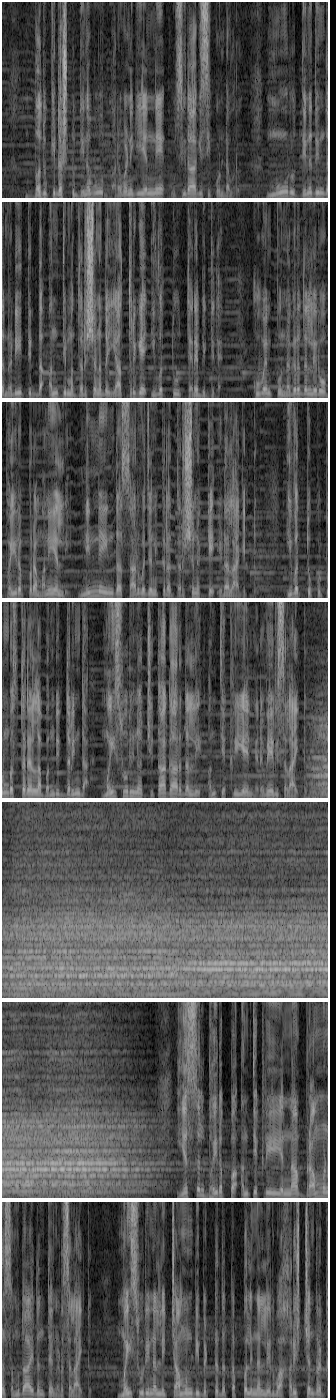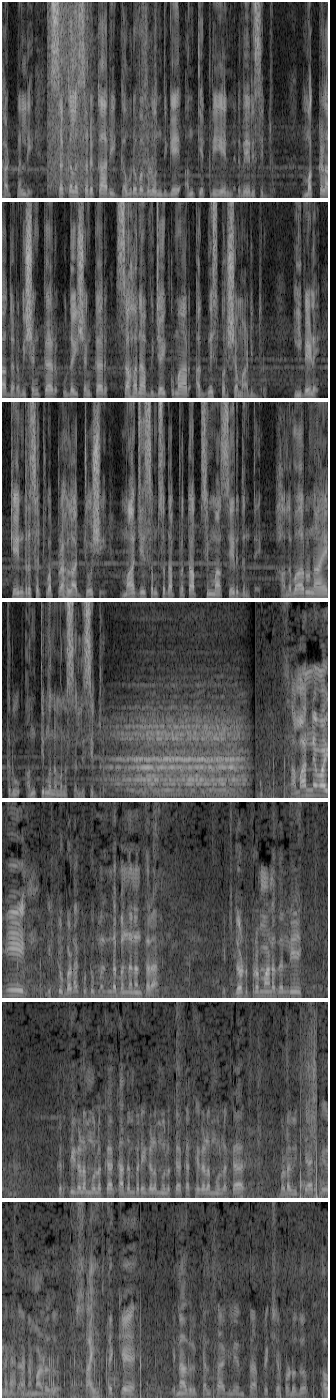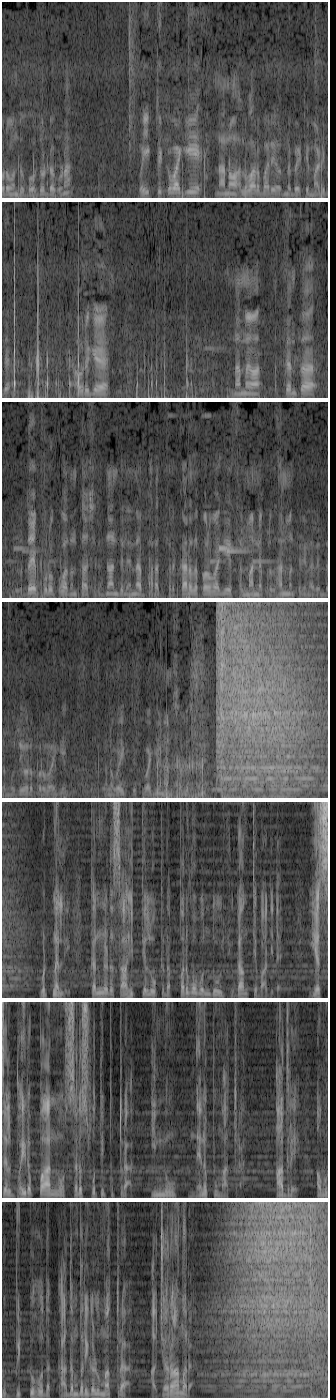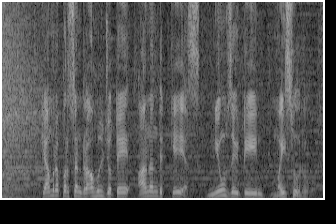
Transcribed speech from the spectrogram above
ಬದುಕಿದಷ್ಟು ದಿನವೂ ಬರವಣಿಗೆಯನ್ನೇ ಉಸಿರಾಗಿಸಿಕೊಂಡವರು. ಮೂರು ದಿನದಿಂದ ನಡೆಯುತ್ತಿದ್ದ ಅಂತಿಮ ದರ್ಶನದ ಯಾತ್ರೆಗೆ ಇವತ್ತು ತೆರೆಬಿದ್ದಿದೆ ಕುವೆಂಪು ನಗರದಲ್ಲಿರುವ ಭೈರಪ್ಪರ ಮನೆಯಲ್ಲಿ ನಿನ್ನೆಯಿಂದ ಸಾರ್ವಜನಿಕರ ದರ್ಶನಕ್ಕೆ ಇಡಲಾಗಿತ್ತು. ಇವತ್ತು ಕುಟುಂಬಸ್ಥರೆಲ್ಲ ಬಂದಿದ್ದರಿಂದ ಮೈಸೂರಿನ ಚಿತಾಗಾರದಲ್ಲಿ ಅಂತ್ಯಕ್ರಿಯೆ ನೆರವೇರಿಸಲಾಯಿತು. ಎಸ್ಎಲ್ ಭೈರಪ್ಪ ಅಂತ್ಯಕ್ರಿಯೆಯನ್ನ ಬ್ರಾಹ್ಮಣ ಸಮುದಾಯದಂತೆ ನಡೆಸಲಾಯಿತು. ಮೈಸೂರಿನಲ್ಲಿ ಚಾಮುಂಡಿ ಬೆಟ್ಟದ ತಪ್ಪಲಿನಲ್ಲಿರುವ ಹರಿಶ್ಚಂದ್ರ ಘಾಟ್ನಲ್ಲಿ ಸಕಲ ಸರ್ಕಾರಿ ಗೌರವಗಳೊಂದಿಗೆ ಅಂತ್ಯಕ್ರಿಯೆ ನೆರವೇರಿಸಿದ್ರು. ಮಕ್ಕಳಾದ ರವಿಶಂಕರ್ ಉದಯ್ ಶಂಕರ್ ಸಹನಾ ವಿಜಯ್ ಕುಮಾರ್ ಅಗ್ನಿಸ್ಪರ್ಶ ಮಾಡಿದ್ರು. ಈ ವೇಳೆ ಕೇಂದ್ರ ಸಚಿವ ಪ್ರಹ್ಲಾದ್ ಜೋಶಿ, ಮಾಜಿ ಸಂಸದ ಪ್ರತಾಪ್ ಸಿಂಹ ಸೇರಿದಂತೆ ಹಲವಾರು ನಾಯಕರು ಅಂತಿಮ ನಮನ ಸಲ್ಲಿಸಿದ್ರು. ಸಾಮಾನ್ಯವಾಗಿ ಇಷ್ಟು ಬಡ ಕುಟುಂಬದಿಂದ ಬಂದ ನಂತರ ಇಷ್ಟು ದೊಡ್ಡ ಪ್ರಮಾಣದಲ್ಲಿ ಕೃತಿಗಳ ಮೂಲಕ, ಕಾದಂಬರಿಗಳ ಮೂಲಕ, ಕಥೆಗಳ ಮೂಲಕ ಬಡ ವಿದ್ಯಾರ್ಥಿಗಳಿಗೆ ದಾನ ಮಾಡೋದು ಸಾಹಿತ್ಯಕ್ಕೆ ಏನಾದರೂ ಕೆಲಸ ಆಗಲಿ ಅಂತ ಅಪೇಕ್ಷೆ ಪಡೋದು ಅವರ ಒಂದು ಬಹುದೊಡ್ಡ ಗುಣ. ವೈಯಕ್ತಿಕವಾಗಿ ನಾನು ಹಲವಾರು ಬಾರಿ ಅವ್ರನ್ನ ಭೇಟಿ ಮಾಡಿದ್ದೆ. ಅವರಿಗೆ ನನ್ನ ಅತ್ಯಂತ ಹೃದಯಪೂರ್ವಕವಾದಂಥ ಶ್ರದ್ಧಾಂಜಲಿಯನ್ನು ಭಾರತ ಸರ್ಕಾರದ ಪರವಾಗಿ, ಸನ್ಮಾನ್ಯ ಪ್ರಧಾನಮಂತ್ರಿ ನರೇಂದ್ರ ಮೋದಿಯವರ ಪರವಾಗಿ ನಾನು ವೈಯಕ್ತಿಕವಾಗಿ ನಾನು ಸಲ್ಲಿಸ್ತೇನೆ. ಒಟ್ನಲ್ಲಿ ಕನ್ನಡ ಸಾಹಿತ್ಯ ಲೋಕದ ಪರ್ವವೊಂದು ಯುಗಾಂತ್ಯವಾಗಿದೆ. ಎಸ್ ಎಲ್ ಭೈರಪ್ಪ ಅನ್ನೋ ಸರಸ್ವತಿ ಪುತ್ರ ಇನ್ನೂ ನೆನಪು ಮಾತ್ರ. ಆದರೆ ಅವರು ಬಿಟ್ಟು ಹೋದ ಕಾದಂಬರಿಗಳು ಮಾತ್ರ ಅಜರಾಮರ. ಕ್ಯಾಮರಾ ಪರ್ಸನ್ ರಾಹುಲ್ ಜೊತೆ Anand KS news eighteen Mysuru.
